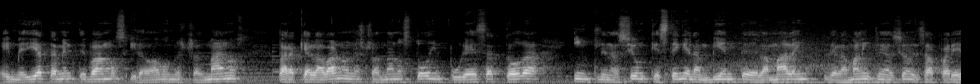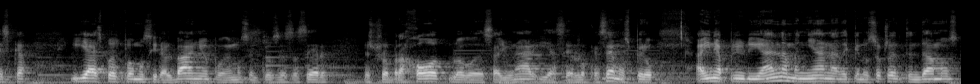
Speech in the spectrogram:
e inmediatamente vamos y lavamos nuestras manos para que al lavarnos nuestras manos toda impureza, toda inclinación que esté en el ambiente de la mala, de la mala inclinación desaparezca y ya después podemos ir al baño, podemos entonces hacer nuestro brajot, luego desayunar y hacer lo que hacemos. Pero hay una prioridad en la mañana de que nosotros entendamos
